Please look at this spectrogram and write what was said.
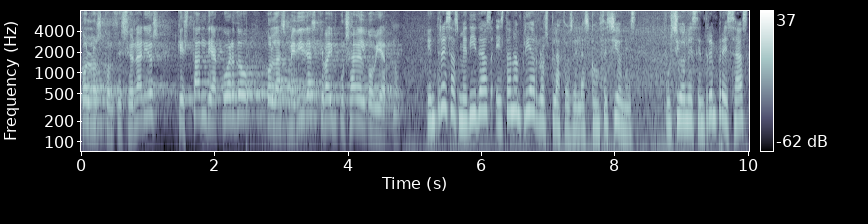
con los concesionarios que están de acuerdo con las medidas que va a impulsar el Gobierno. Entre esas medidas están ampliar los plazos de las concesiones, fusiones entre empresas,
